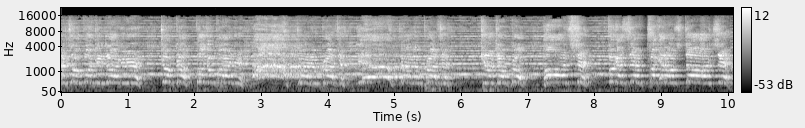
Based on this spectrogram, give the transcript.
Get some fucking dog in here! Go, go, fucking! Ah! Dino Project! Yeah! Dino Project! Kill Joe Bro! Hard shit! Fucking said, fucking out star shit!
